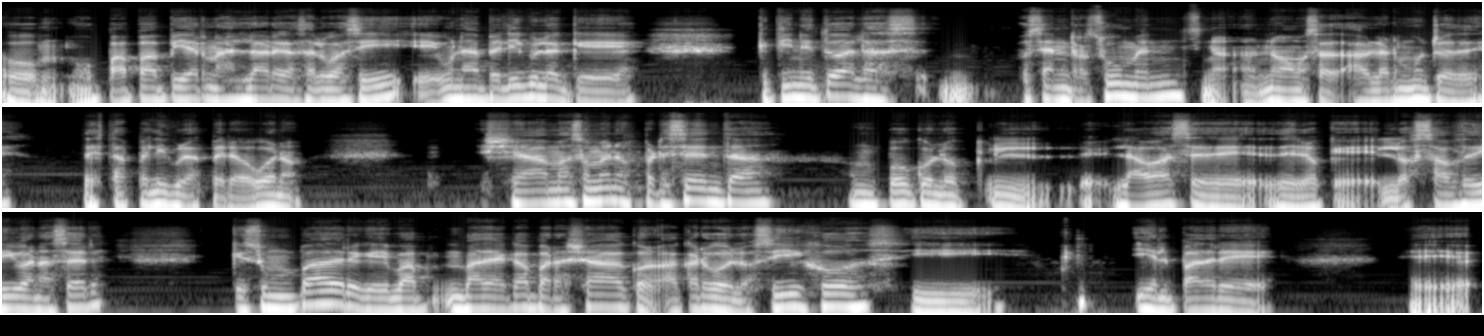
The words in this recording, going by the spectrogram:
o, Papá Piernas Largas, algo así, eh, una película que, que tiene todas las... O sea, en resumen, no, no vamos a hablar mucho de, estas películas, pero bueno, ya más o menos presenta un poco lo, la base de, lo que los Safdie van a hacer, que es un padre que va, de acá para allá a cargo de los hijos y, y el padre eh,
